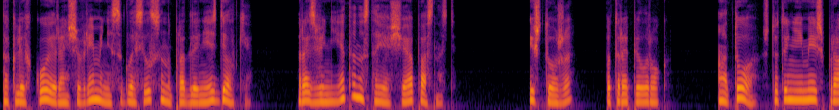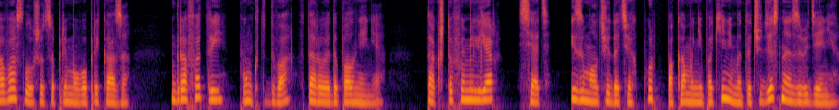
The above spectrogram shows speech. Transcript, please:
так легко и раньше времени согласился на продление сделки? Разве не это настоящая опасность? «И что же?» — поторопил Рок а то, что ты не имеешь права слушаться прямого приказа. Графа 3, пункт 2, второе дополнение. Так что, фамильяр, сядь и замолчи до тех пор, пока мы не покинем это чудесное заведение».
